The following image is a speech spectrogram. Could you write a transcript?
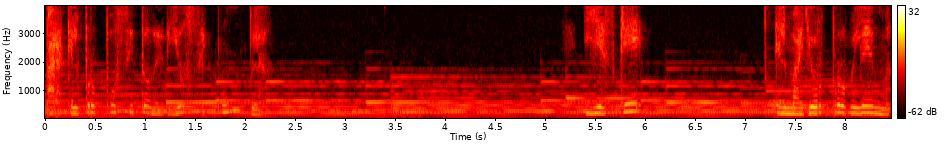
para que el propósito de Dios se cumpla. Y es que el mayor problema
